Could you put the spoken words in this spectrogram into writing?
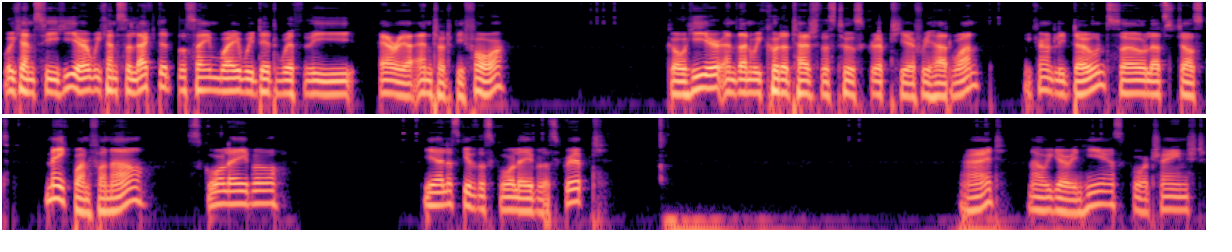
we can see here, we can select it the same way we did with the area entered before. Go here, and then we could attach this to a script here if we had one. We currently don't, so let's just make one for now. Score label. Yeah, let's give the score label a script. Alright, now we go in here, score changed.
